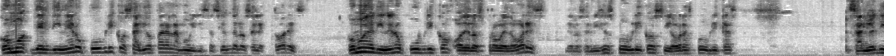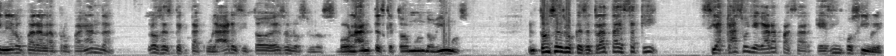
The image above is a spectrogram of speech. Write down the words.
cómo del dinero público salió para la movilización de los electores cómo del dinero público o de los proveedores de los servicios públicos y obras públicas salió el dinero para la propaganda, los espectaculares y todo eso, los, los volantes que todo el mundo vimos. Entonces lo que se trata es aquí, si acaso llegara a pasar, que es imposible,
